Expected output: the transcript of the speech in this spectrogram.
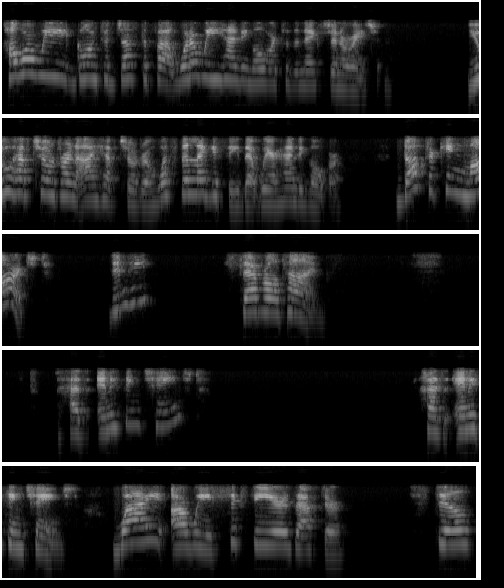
How are we going to justify? What are we handing over to the next generation? You have children, I have children. What's the legacy that we're handing over? Dr. King marched, didn't he? Several times. Has anything changed? Has anything changed? Why are we 60 years after still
